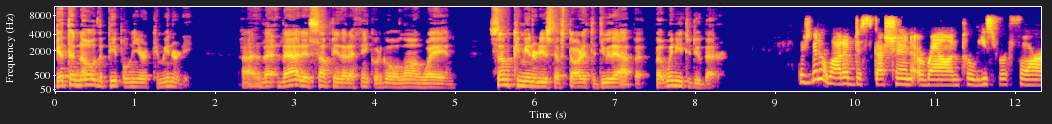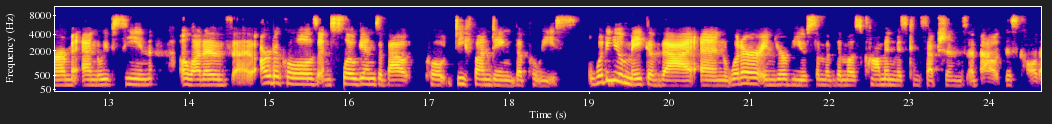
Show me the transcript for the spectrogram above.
get to know the people in your community. Uh, that that is something that I think would go a long way. And some communities have started to do that, but but we need to do better. There's been a lot of discussion around police reform, and we've seen a lot of uh, articles and slogans about quote defunding the police. What do you make of that and what are in your view some of the most common misconceptions about this call to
